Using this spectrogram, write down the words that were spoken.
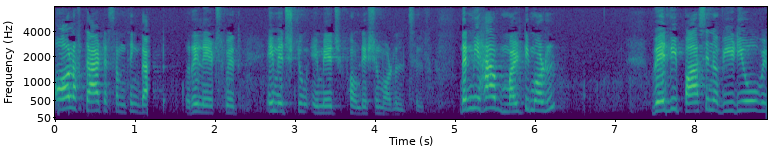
All of that is something that relates with image to image foundation model itself. Then we have multimodal where we pass in a video, we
